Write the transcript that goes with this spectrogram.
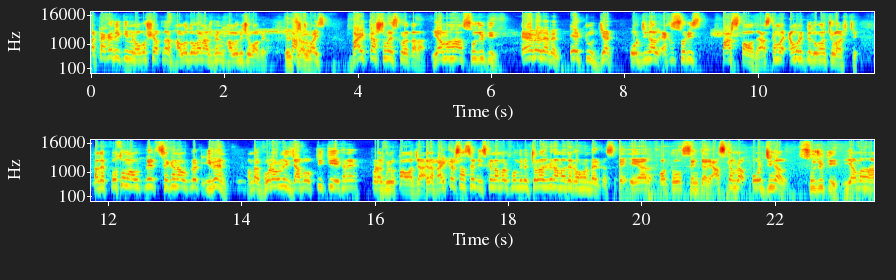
আর টাকা দিয়ে কিনবেন অবশ্যই আপনারা ভালো দোকান আসবেন ভালো কিছু পাবেন। কাস্টমাইজ বাইক কাস্টমাইজ করে তারা। ইয়ামাহা সুজুকির available A to Z original accessories parts পাওয়া যায়। আজকে আমরা এমন একটি দোকানে চলে আসছি। তাদের প্রথম আউটলেট সেকেন্ড আউটলেট ইভেন আমরা গোডাউনে যাব কি কি এখানে প্রোডাক্টগুলো পাওয়া যায়। যারা বাইকার্স আছেন স্ক্রিন নাম্বার ফোন দিবেন চলে আসবেন আমাদের রহমান ভাইয়ের কাছে। এয়ার অটো সেন্টারে আজকে আমরা অরিজিনাল সুজুকি ইয়ামাহা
